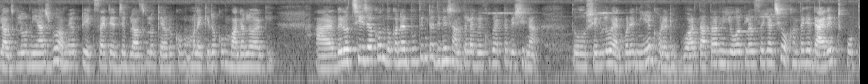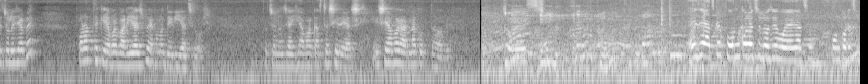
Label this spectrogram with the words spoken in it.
ব্লাউজগুলো নিয়ে আসব। আমিও একটু এক্সাইটেড যে ব্লাউজগুলো কীরকম মানে কীরকম বানালো আর কি। আর বেরোচ্ছি যখন দোকানের দু তিনটা জিনিস আনতে লাগবে, খুব একটা বেশি না। তো সেগুলো একবারে নিয়ে ঘরে ঢুকবো। আর তাতার যোগা ক্লাসে গেছে, ওখান থেকে ডাইরেক্ট পড়তে চলে যাবে। পড়ার থেকে আবার বাড়ি আসবে এখনও দেরি আছে ওর। তো চলো যাই, আমার কাজটা সেরে আসি। এসে আবার রান্না করতে হবে। চলে এসছি। এই যে আজকে ফোন করেছিল যে হয়ে গেছে ফোন করেছিল।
